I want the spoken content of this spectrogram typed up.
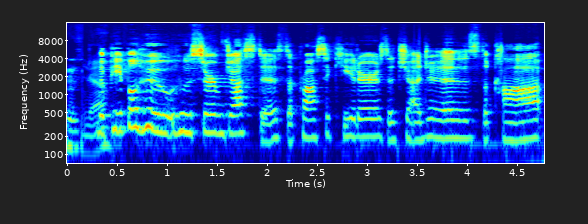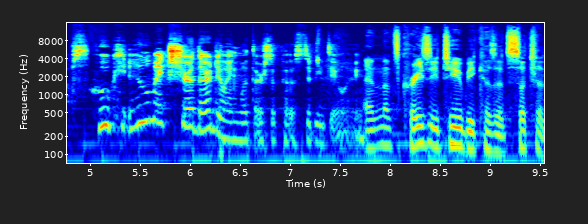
Mm-hmm. Yeah. The people who who serve justice, the prosecutors, the judges, the cops. Who who makes sure they're doing what they're supposed to be doing? And that's crazy too because it's such a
